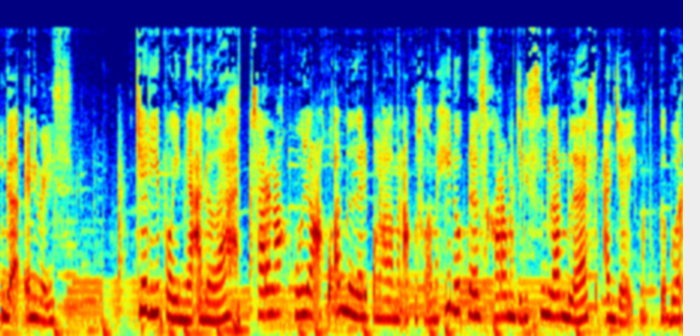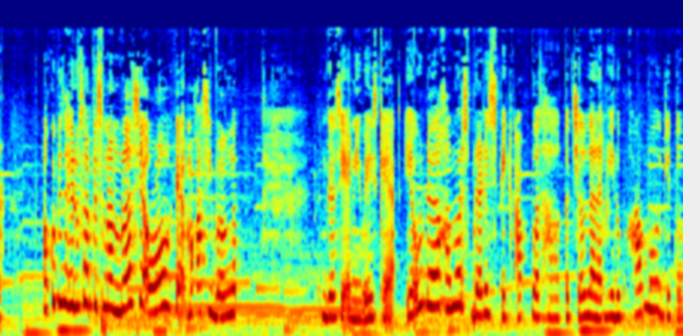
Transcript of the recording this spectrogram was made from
Nggak anyways. Jadi poinnya adalah saran aku yang aku ambil dari pengalaman aku selama hidup dan sekarang menjadi 19 anjay mantap gabor aku bisa hidup sampai 19 ya Allah. Kayak makasih banget. Enggak sih anyways. Kayak ya udah kamu harus berani speak up buat hal kecil dalam hidup kamu gitu.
